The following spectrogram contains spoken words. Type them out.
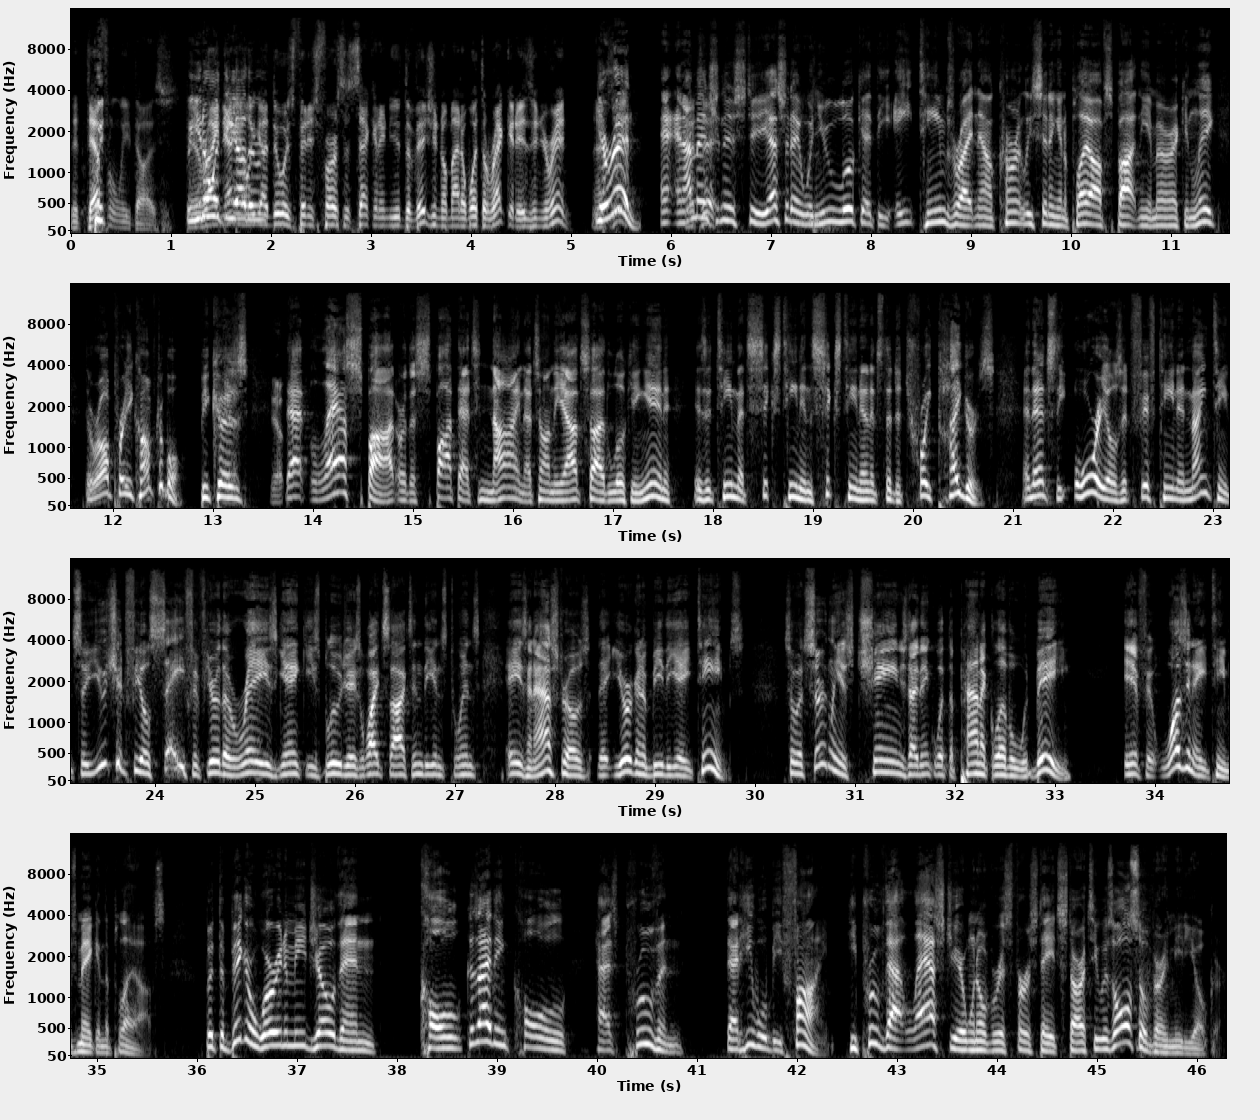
It definitely does. but you know right what the now, all other- you got to do is finish first and second in your division, no matter what the record is, and you're in. That's You're it. in. And, and I mentioned it. this to you yesterday. When you look at the eight teams right now currently sitting in a playoff spot in the American League, they're all pretty comfortable because Yeah. Yep. that last spot or the spot that's nine that's on the outside looking in is a team that's 16 and 16 and it's the Detroit Tigers. And then it's the Orioles at 15 and 19. So you should feel safe if you're the Rays, Yankees, Blue Jays, White Sox, Indians, Twins, A's, and Astros that you're going to be the eight teams. So it certainly has changed, I think, what the panic level would be if it wasn't eight teams making the playoffs. But the bigger worry to me, Joe, than Cole, because I think Cole has proven that he will be fine. He proved that last year when over his first eight starts, he was also very mediocre.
